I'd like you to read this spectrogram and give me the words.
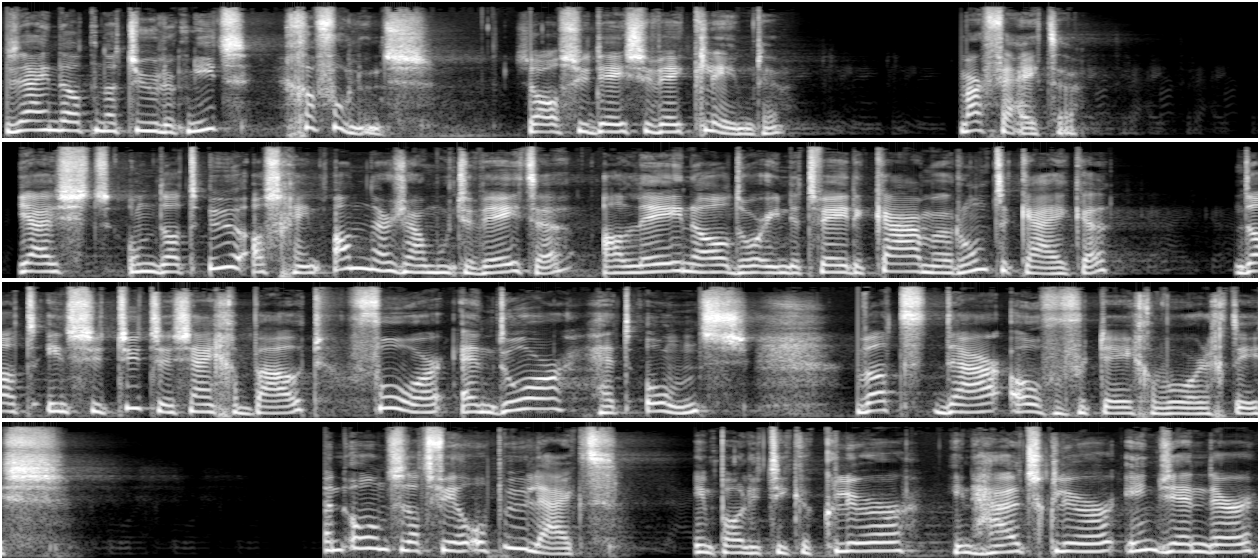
zijn dat natuurlijk niet gevoelens, zoals u deze week claimde, maar feiten. Juist omdat u als geen ander zou moeten weten, alleen al door in de Tweede Kamer rond te kijken, dat instituten zijn gebouwd voor en door het ons, wat daar oververtegenwoordigd is. Een ons dat veel op u lijkt, in politieke kleur, in huidskleur, in gender,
